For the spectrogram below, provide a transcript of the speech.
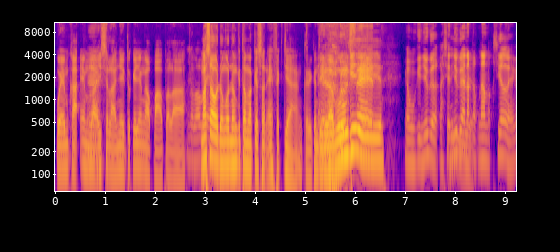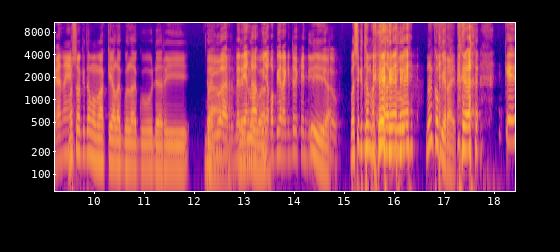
UMKM lah Eh. istilahnya itu kayaknya nggak apa-apa lah. nggak apa-apa Masa ya. odong-odong kita pakai sound effect jangkrik kan Eh, tidak mungkin. nggak mungkin juga kasihan juga Iya. anak anak kecil ya kan ya Masa kita memakai lagu-lagu dari dari bar, luar dari, yang nggak punya copyright itu kayak di Iya. gitu Masa kita pakai lagu non copyright. kayak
